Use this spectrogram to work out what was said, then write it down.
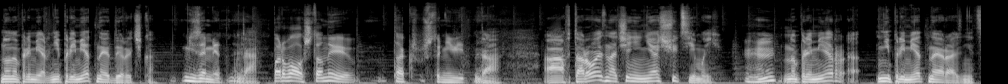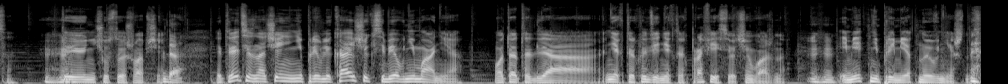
Ну, например, неприметная дырочка. Незаметно. Да. Порвал штаны так, что не видно. Да. А второе значение неощутимый. Мгм. Например, неприметная разница. Ты ее не чувствуешь вообще. Да. И третье значение не привлекающий к себе внимания. Вот это для некоторых людей, некоторых профессий очень важно. Мгм. Иметь неприметную внешность.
